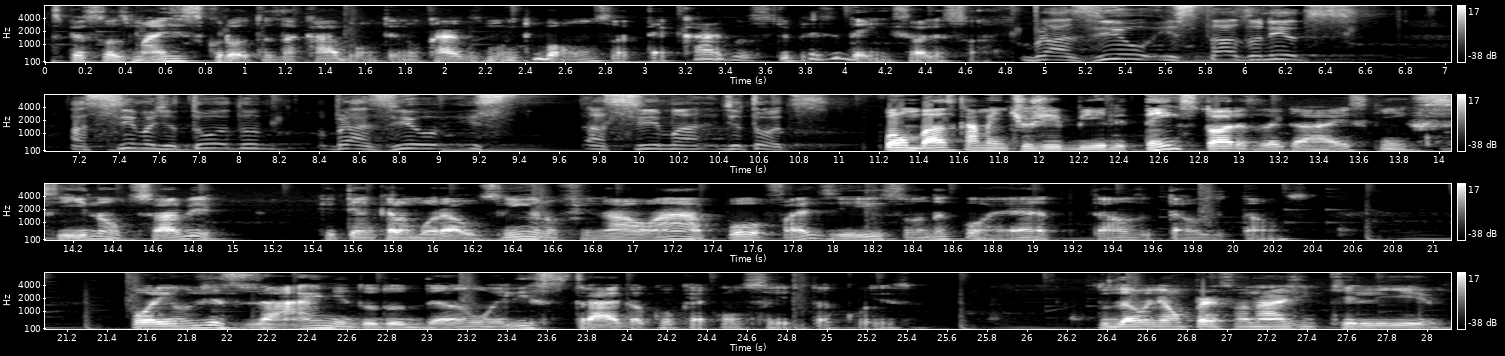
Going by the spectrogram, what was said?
as pessoas mais escrotas acabam tendo cargos muito bons, até cargos de presidência, olha só. Brasil, Estados Unidos, acima de tudo, Brasil acima de todos. Bom, basicamente o gibi ele tem histórias legais que ensinam, sabe? Que tem aquela moralzinha no final, ah, pô, faz isso, anda correto, tal e tal e tal. Porém, o design do Dudão ele estraga qualquer conceito da coisa. Dudão ele é um personagem que ele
